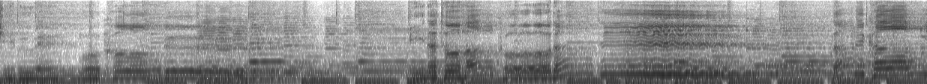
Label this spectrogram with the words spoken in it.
渋谷も凍る。港函館誰かい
